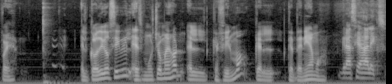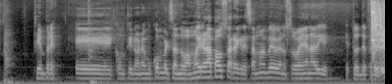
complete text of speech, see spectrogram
pues el Código Civil es mucho mejor el que firmó que el que teníamos. Gracias, Alex. Siempre eh, continuaremos conversando. Vamos a ir a la pausa, regresamos en breve, no se vaya nadie. Esto es de frente.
